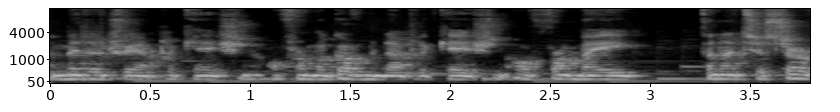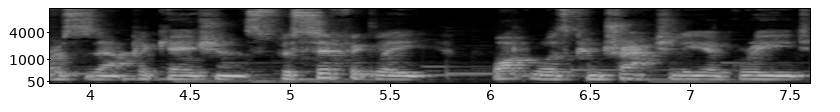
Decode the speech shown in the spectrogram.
a military application or from a government application or from a financial services application, specifically what was contractually agreed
